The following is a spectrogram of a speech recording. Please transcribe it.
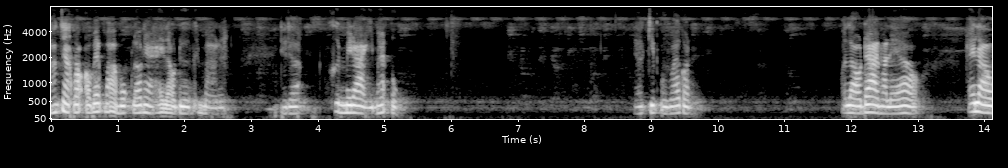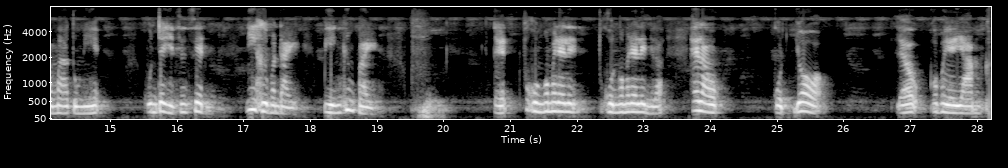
หลังจากเราเอาแมกมาบ็อกแล้วเนี่ย ให้เราเดินขึ้นมานะ เดี๋ยวเดี๋ยวขึ้นไม่ได้หิมะตก เดี๋ยวเก็บเอาไว้ก่อนว่าเราได้มาแล้ว ให้เรามาตรงนี้ คุณจะเห็นเส้นๆ นี่คือบันไดปีนขึ้นไป แต่พวกคุณก็ไม่ได้เล่น ทุกคนก็ไม่ได้เล่นอยู่แล้ว ให้เรากดย่อ แล้วก็พยายามค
